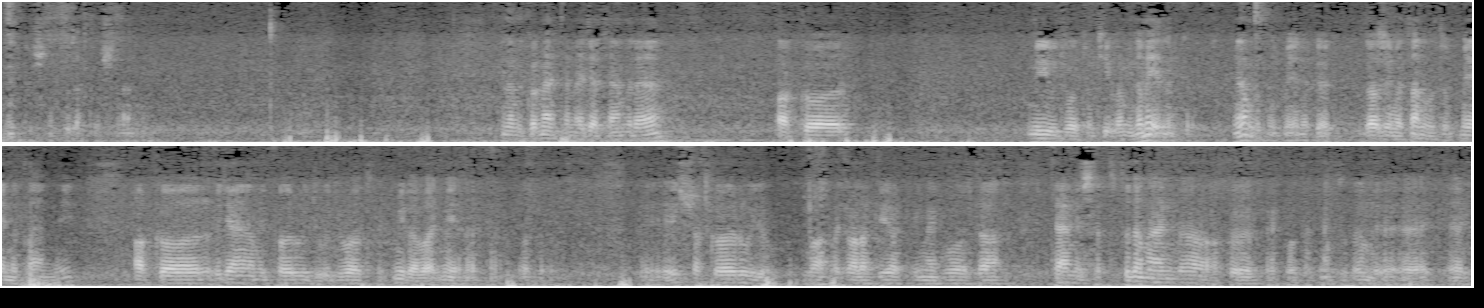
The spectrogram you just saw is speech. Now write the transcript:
mint Krishna tudatos lenni. Én amikor mentem egyetemre, akkor mi úgy voltunk hívva, mint a mérnökök. Mi nem voltunk mérnökök, de azért, mert tanultunk mérnök lenni, akkor ugye amikor úgy, úgy volt, hogy mivel vagy mérnök, és akkor úgy van, hogy valaki, aki meg volt a természettudományban, akkor meg voltak, nem tudom, egy, egy,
